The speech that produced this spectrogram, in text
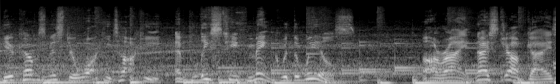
Here comes Mr. Walkie Talkie and Police Chief Mink with the wheels. Alright, nice job, guys.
